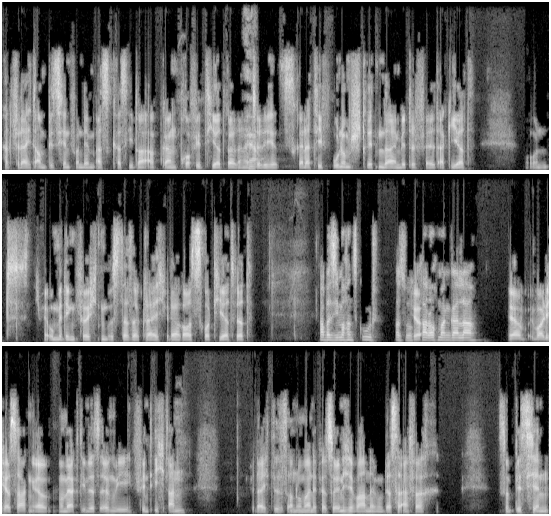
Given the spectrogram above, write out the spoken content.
Hat vielleicht auch ein bisschen von dem Askasiba-Abgang profitiert, weil er ja. natürlich jetzt relativ unumstritten da im Mittelfeld agiert und nicht mehr unbedingt fürchten muss, dass er gleich wieder rausrotiert wird. Aber sie machen es gut. Also ja. gerade auch Mangala. Ja, wollte ich ja sagen, man merkt ihm das irgendwie, finde ich, an. Vielleicht ist es auch nur meine persönliche Wahrnehmung, dass er einfach so ein bisschen,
